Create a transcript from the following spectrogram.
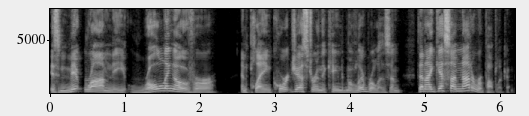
is Mitt Romney rolling over and playing court jester in the kingdom of liberalism, then I guess I'm not a Republican.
